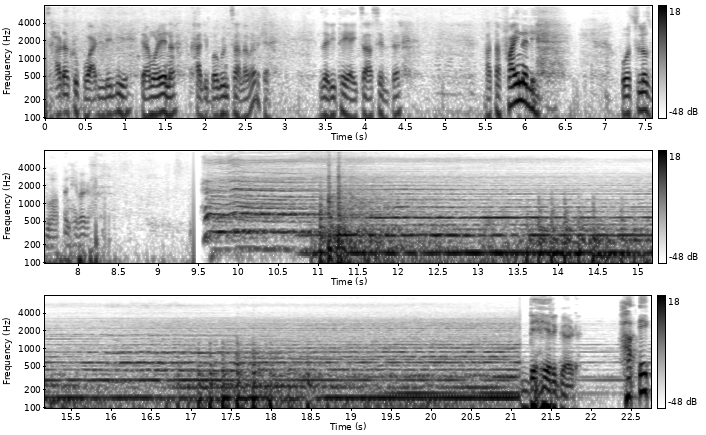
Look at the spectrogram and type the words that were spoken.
झाडं खूप वाढलेली आहे. त्यामुळे ना खाली बघून चाला बरं का. जर इथे यायचं असेल तर. आता फायनली पोचलोच भाऊ आपण हे बघा. देहेरगड. हा एक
